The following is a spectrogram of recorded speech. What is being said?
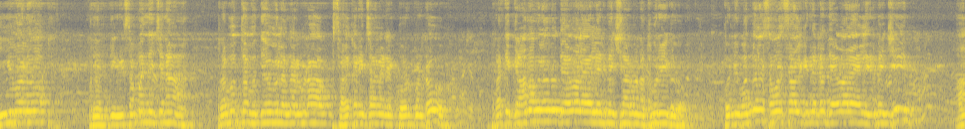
ఈవోలు మన దీనికి సంబంధించిన ప్రభుత్వ ఉద్యోగులందరూ కూడా సహకరించాలని కోరుకుంటూ ప్రతి గ్రామంలోనూ దేవాలయాలు నిర్మించినారు మన పూర్వీకులు. కొన్ని వందల సంవత్సరాల కిందట దేవాలయాలు నిర్మించి ఆ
